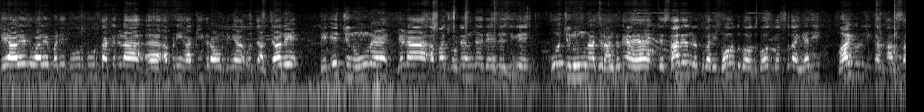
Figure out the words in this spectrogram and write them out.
ਤੇ ਆਲੇ ਦੁਆਲੇ ਬੜੀ ਦੂਰ ਦੂਰ ਤੱਕ ਜਿਹੜਾ ਆਪਣੀ ਹਾਕੀ ਗਰਾਊਂਡ ਦੀਆਂ ਉਹ ਚਰਚਾ ਨੇ। ਤੇ ਇਹ ਜਨੂਨ ਹੈ, ਜਿਹੜਾ ਆਪਾਂ ਛੋਟੇ ਹੁੰਦੇ ਦੇਖਦੇ ਸੀਗੇ, ਉਹ ਜਨੂਨ ਅੱਜ ਰੰਗ ਲਿਆਇਆ ਤੇ ਸਾਰਿਆਂ ਨੂੰ ਇੱਕ ਵਾਰੀ ਬਹੁਤ ਬਹੁਤ ਬਹੁਤ ਬਹੁਤ ਵਧਾਈਆਂ ਜੀ। ਵਾਹਿਗੁਰੂ ਜੀ ਕਾ ਖਾਲਸਾ।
